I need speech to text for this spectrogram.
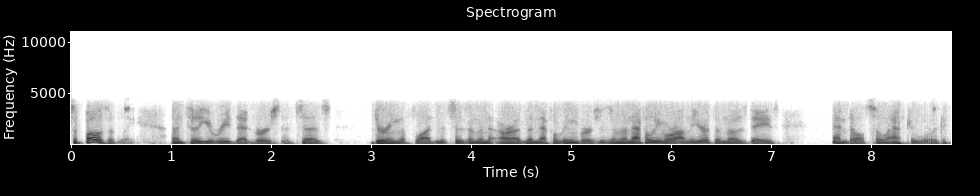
supposedly, until you read that verse that says during the flood, and it says in the or the Nephilim verses, and the Nephilim were on the earth in those days, and also afterward.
